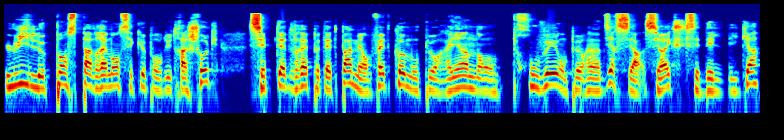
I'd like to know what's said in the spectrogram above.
lui, il le pense pas vraiment, c'est que pour du trash talk. C'est peut-être vrai, peut-être pas, mais en fait, comme on peut rien en prouver, on peut rien dire, c'est vrai que c'est délicat.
